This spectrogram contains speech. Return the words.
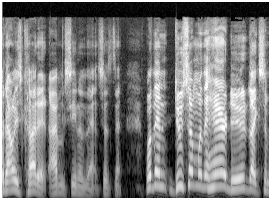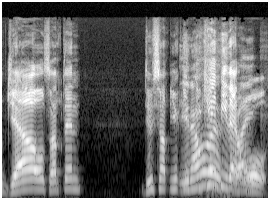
now he's cut it. I haven't seen him then since then. Well, then do something with the hair, dude. Like some gel, something. Do something. You, You you, know you can't be that like? old.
